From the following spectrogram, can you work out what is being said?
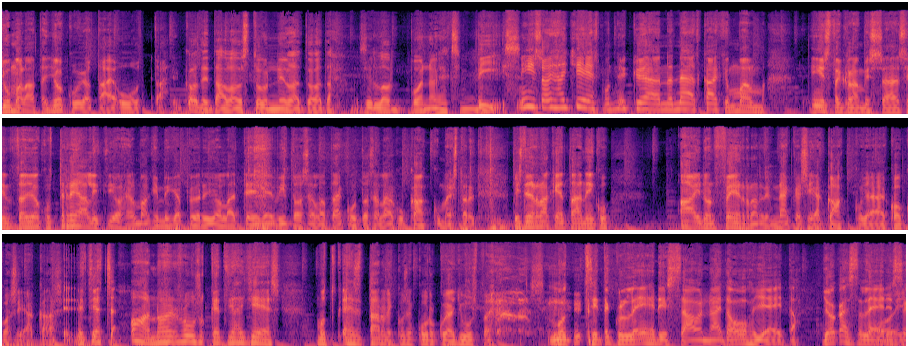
jumalauta joku jotain uutta? Kotitaloustunnilla tuota silloin vuonna 95. Niin se on ihan jees, mutta nykyään näet kaiken maailman Instagramissa ja siinä on joku reality-ohjelmakin, mikä pyörii jollain TV-vitosella tai kutosella, joku kakkumestarit, missä ne rakentaa niinku aidon Ferrarin näköisiä kakkuja ja kokosia kanssa. Niin tiedätkö, onhan noin ruusukkeet ihan jees, mutta eihän se tarvi kuin sen kurkku ja juustoja. Mutta sitten kun lehdissä on näitä ohjeita, jokaisessa lehdessä,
